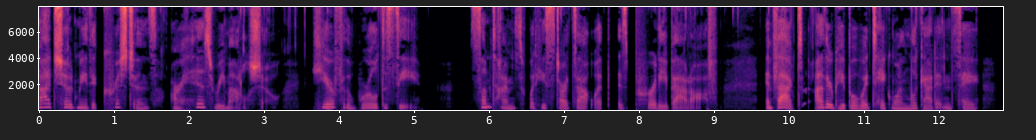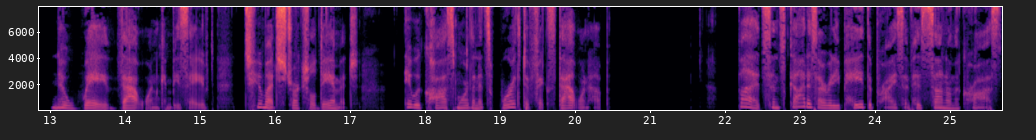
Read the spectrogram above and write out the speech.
God showed me that Christians are His remodel show, here for the world to see. Sometimes what He starts out with is pretty bad off. In fact, other people would take one look at it and say, No way that one can be saved. Too much structural damage. It would cost more than it's worth to fix that one up. But since God has already paid the price of his son on the cross,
